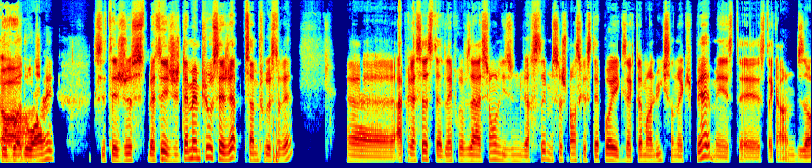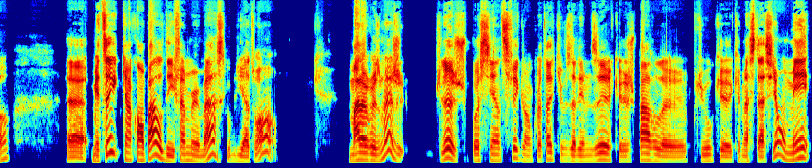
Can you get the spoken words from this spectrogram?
au ah. C'était juste. Ben, j'étais même plus au cégep, ça me frustrait. Euh, après ça, c'était de l'improvisation, les universités, mais ça, je pense que c'était pas exactement lui qui s'en occupait, mais c'était quand même bizarre. Euh, mais tu sais, quand on parle des fameux masques obligatoires, malheureusement, je, puis là, je suis pas scientifique, donc peut-être que vous allez me dire que je parle euh, plus haut que, ma station, mais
